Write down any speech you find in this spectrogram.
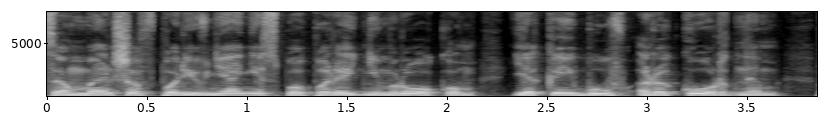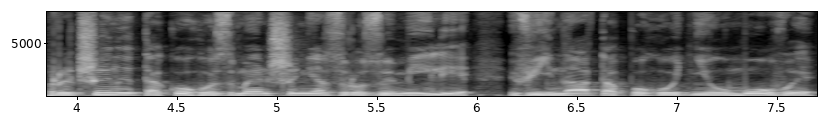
Це менше в порівнянні з попереднім роком, який був рекордним. Причини такого зменшення зрозумілі: війна та погодні умови,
